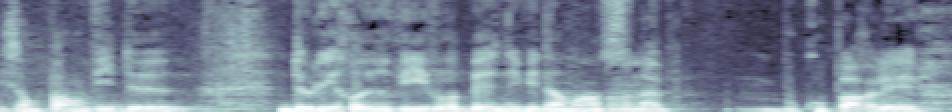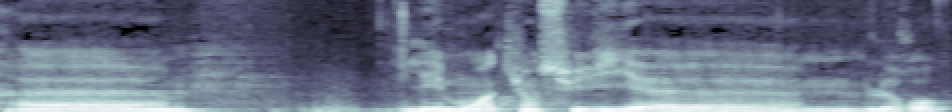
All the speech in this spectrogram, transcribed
ils n'ont pas envie de, les revivre, bien évidemment. On a beaucoup parlé euh, les mois qui ont suivi euh, l'euro.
